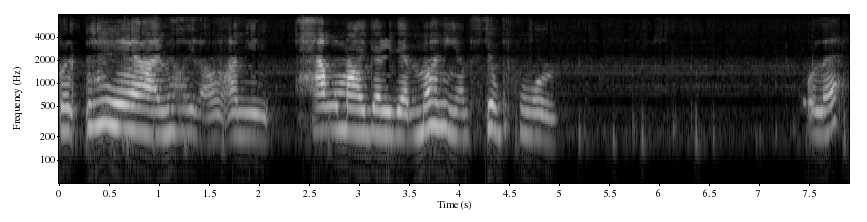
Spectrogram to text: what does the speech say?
but yeah I really don't. I mean how am I gonna get money? I'm still poor. Ole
